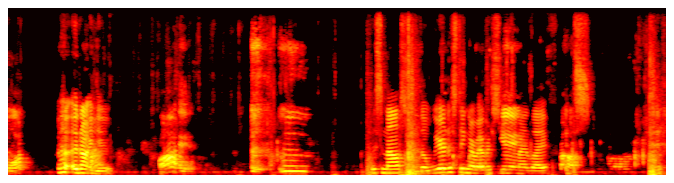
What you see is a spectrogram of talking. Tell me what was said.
What? Not you. Why? This mouse is the weirdest thing I've ever seen in my life. Uh-huh. It's.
